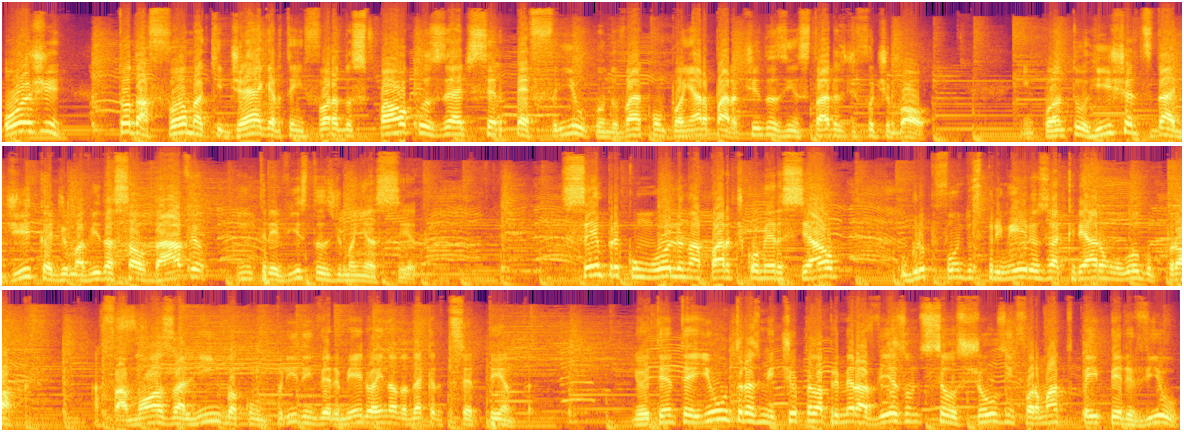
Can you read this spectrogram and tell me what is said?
Hoje, toda a fama que Jagger tem fora dos palcos é de ser pé frio quando vai acompanhar partidas em estádios de futebol enquanto Richards dá dica de uma vida saudável em entrevistas de manhã cedo. Sempre com um olho na parte comercial, o grupo foi um dos primeiros a criar um logo próprio, a famosa língua comprida em vermelho ainda na década de 70. Em 81, transmitiu pela primeira vez um de seus shows em formato pay-per-view,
